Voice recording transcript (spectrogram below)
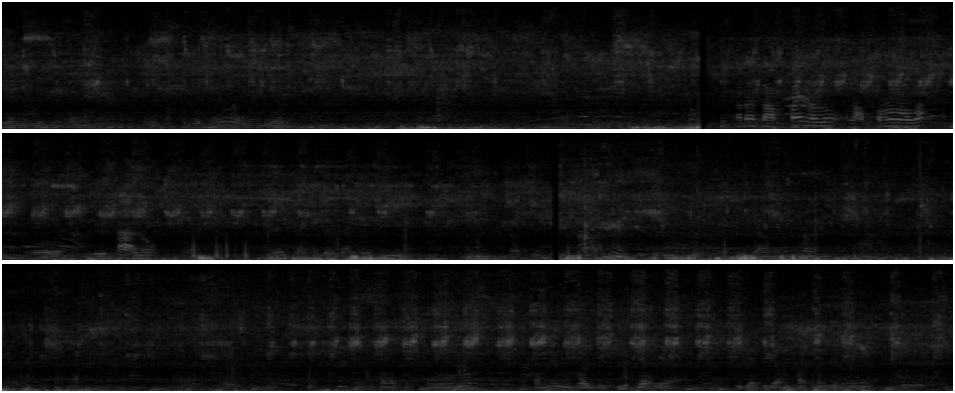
Kada sampai lalu lapangan apa? Lalu. kalau 10 kami berbagi tiga ya tiga tiga empat aja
